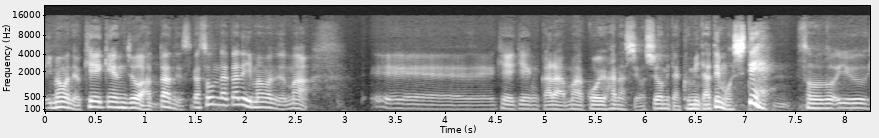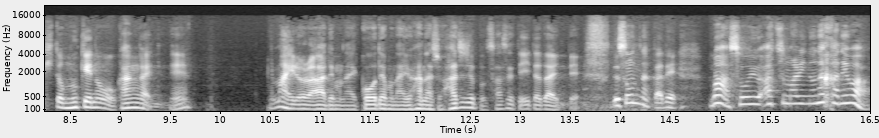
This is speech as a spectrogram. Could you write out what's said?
今までの経験上あったんですがその中で今までのまあえー経験からまあこういう話をしようみたいな組み立てもしてそういう人向けのを考えてねまあいろいろああでもないこうでもない話を80分させていただいて。でその中でまあそういう集まりの中では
